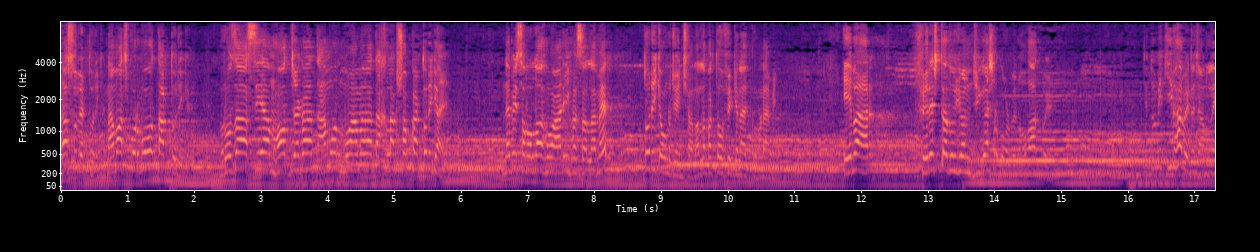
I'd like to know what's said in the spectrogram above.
রাসুলের তরিকা নামাজ পড়ব তার তরিকায়। রোজা, সিয়াম, হজ জাগাত আমল মোহামেরাত আখলাক সব কার তরিকায়? নবী সাল আলী হাসাল্লামের তরিকা অনুযায়ী ইনশাল্লাহ আল্লাহ তৌফিক এনায়ত করবেন আমি এবার ফেরেশতা দুজন জিজ্ঞাসা করবেন, অবাক হয়ে। যে তুমি কীভাবে এটা জানলে?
